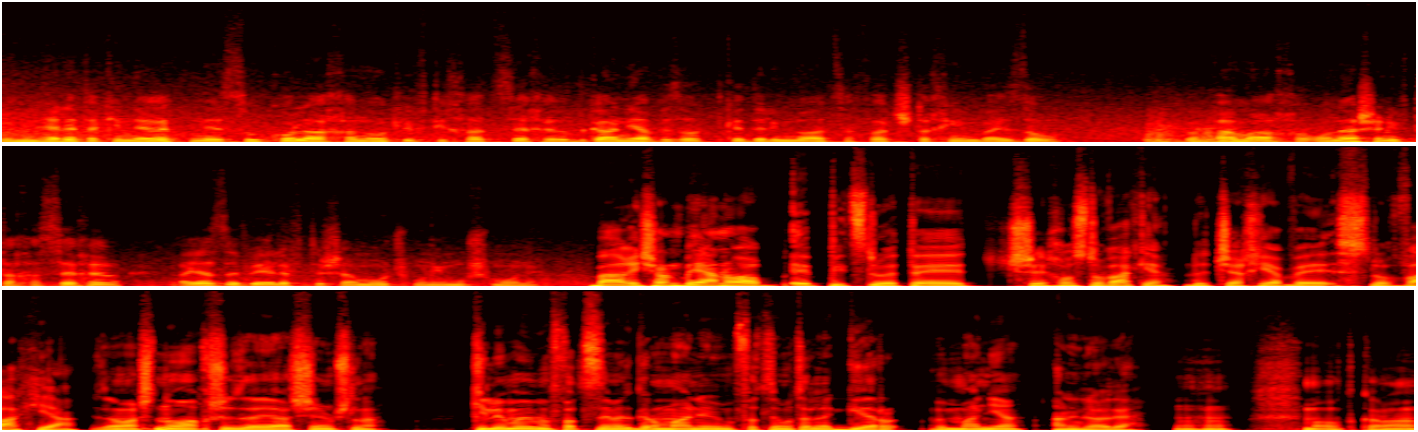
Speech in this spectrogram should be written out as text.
במנהלת הכנרת נעשו כל ההכנות לפתיחת סכר דגניה וזאת כדי למנוע הצפת שטחים באזור. בפעם האחרונה שנפתח הסכר היה זה ב-1988. בראשון בינואר אה, פיצלו את אה, צ'כוסלובקיה לצ'כיה וסלובקיה. זה ממש נוח שזה יהיה השם שלה. כאילו אם היו מפצלים את גרמניה, היו מפצלים אותה לגר ומניה. אני לא יודע. מה עוד קרה?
